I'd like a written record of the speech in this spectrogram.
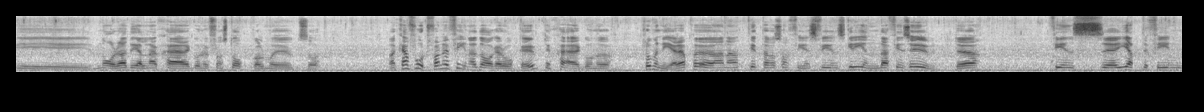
i norra delen av skärgården och från Stockholm och ut. Så man kan fortfarande fina dagar åka ut i skärgården och promenera på öarna, titta vad som finns. finns grinda, finns Utö, finns eh, jättefint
